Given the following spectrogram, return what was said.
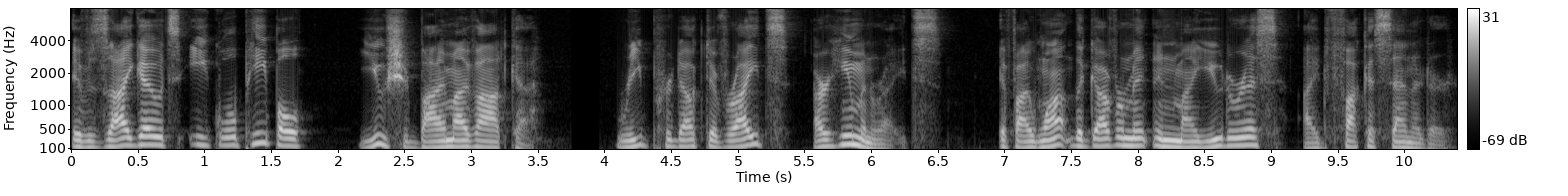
If zygotes equal people, you should buy my vodka. Reproductive rights are human rights. If I want the government in my uterus, I'd fuck a senator.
